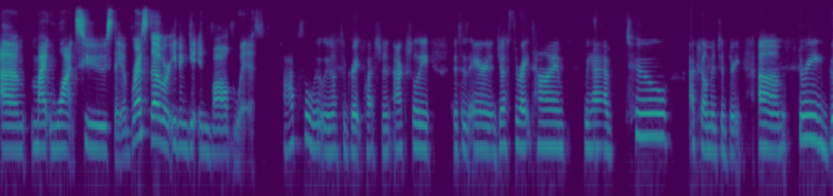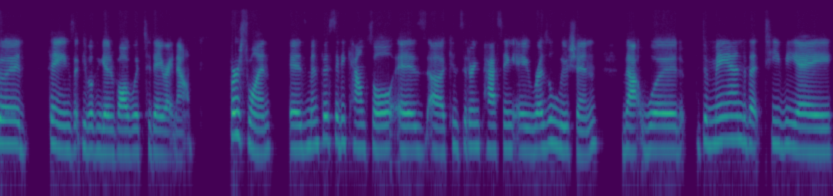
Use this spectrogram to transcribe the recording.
um, might want to stay abreast of or even get involved with Absolutely. That's a great question. Actually, this is airing at just the right time. We have two, actually, I'll mention three, um, three good things that people can get involved with today, right now. First one is Memphis City Council is uh, considering passing a resolution that would demand that TVA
